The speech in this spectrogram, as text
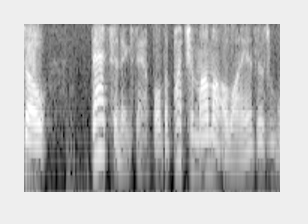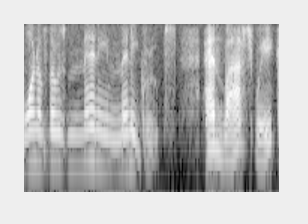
So that's an example. The Pachamama Alliance is one of those many, many groups. And last week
